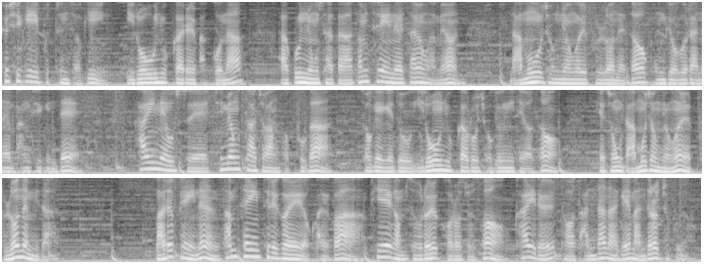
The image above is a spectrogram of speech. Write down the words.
표식이 붙은 적이 이로운 효과를 받거나 아군 용사가 3체인을 사용하면 나무 정령을 불러내서 공격을 하는 방식인데 카이네우스의 치명타 저항 buff가 적에게도 이로운 효과로 적용이 되어서 계속 나무 정령을 불러냅니다. 마르페이는 3체인 트리거의 역할과 피해 감소를 걸어줘서 카이를 더 단단하게 만들어주고요.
